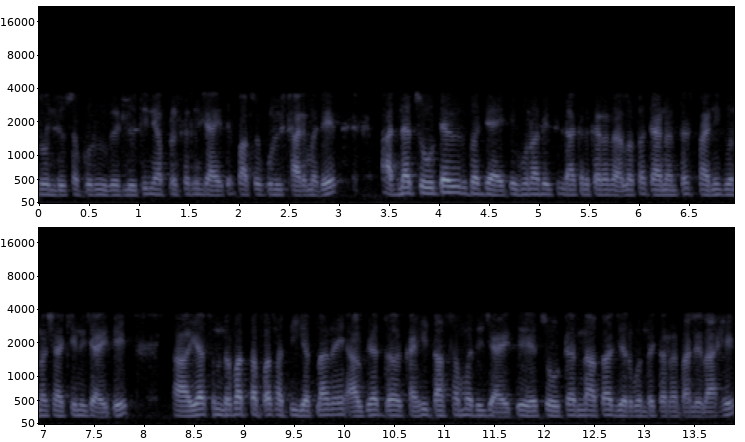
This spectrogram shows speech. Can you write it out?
दोन दिवसापूर्वी उघडली होती. आणि या प्रकरणी जे आहे ते पाचोड पोलीस ठाण्यामध्ये अज्ञात चोरट्या विरोधात जे आहे ते गुन्हा देखील दाखल करण्यात आला होता. त्यानंतर स्थानिक गुन्हा शाखेने जे आहे ते या संदर्भात तपास हाती घेतला नाही. अवघ्या काही तासामध्ये जे आहे ते चोरट्यांना आता जेरबंद करण्यात आलेला आहे.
